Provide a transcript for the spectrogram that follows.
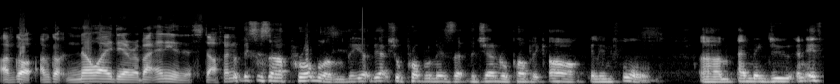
I've got i've got no idea about any of this stuff. And but this is our problem. The the actual problem is that the general public are ill informed um, and they do and if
